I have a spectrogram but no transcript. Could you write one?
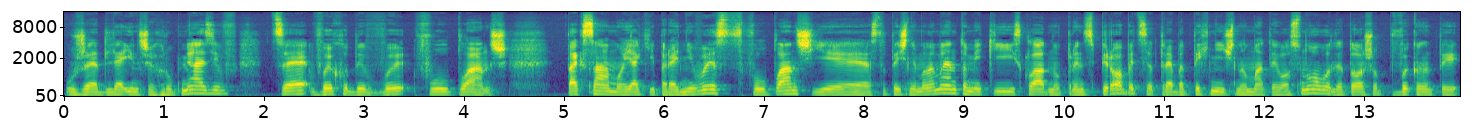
Уже для інших груп м'язів це виходи в фул планш. Так само, як і передній вис, фул планш є статичним елементом, який складно в принципі робиться. Треба технічно мати основу для того, щоб виконати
